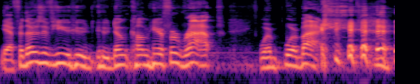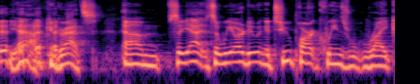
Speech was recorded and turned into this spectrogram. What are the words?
yeah, for those of you who who don't come here for rap, we're we're back. Yeah, congrats. Um, so yeah, so we are doing a two-part Queensryche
